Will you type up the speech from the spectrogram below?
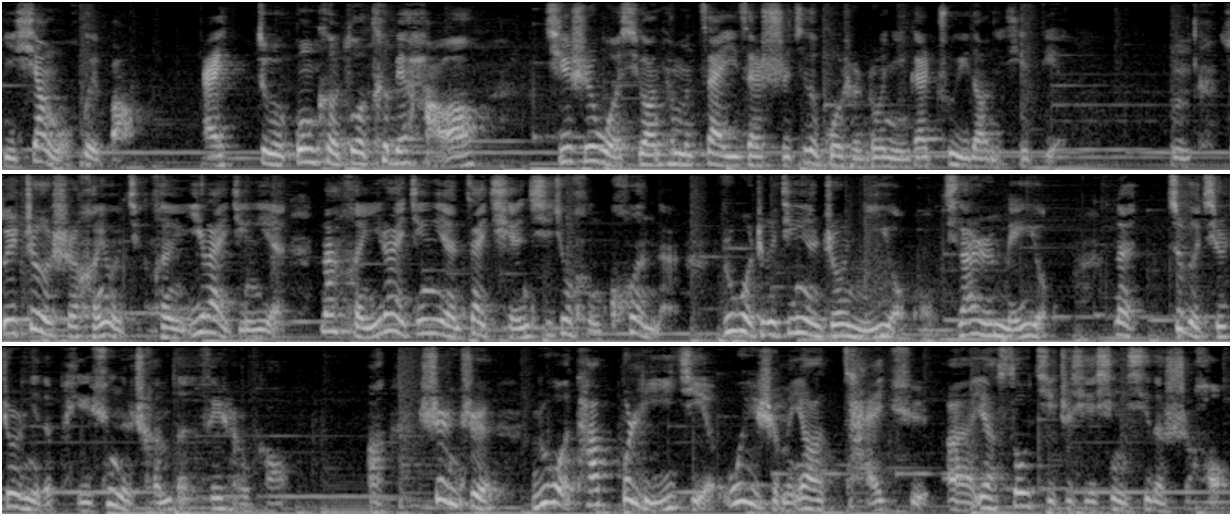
你向我汇报，哎，这个功课做的特别好哦。其实我希望他们在意，在实际的过程中，你应该注意到哪些点，嗯，所以这个是很有很依赖经验。那很依赖经验，在前期就很困难。如果这个经验只有你有，其他人没有，那这个其实就是你的培训的成本非常高，啊，甚至如果他不理解为什么要采取呃要搜集这些信息的时候，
